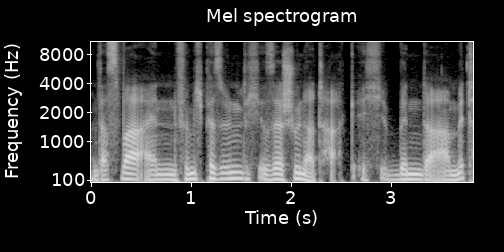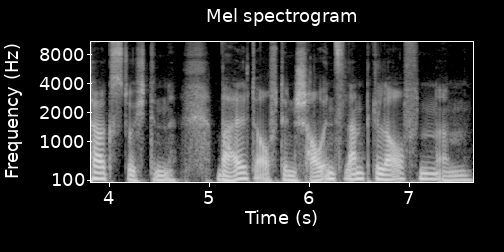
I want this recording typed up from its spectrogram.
Und das war ein für mich persönlich sehr schöner Tag. Ich bin da mittags durch den Wald auf den Schau ins Land gelaufen. Ähm,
